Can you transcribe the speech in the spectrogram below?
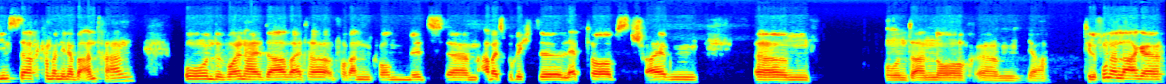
Dienstag, kann man den ja beantragen. Und wir wollen halt da weiter vorankommen mit ähm, Arbeitsberichte, Laptops, Schreiben ähm, und dann noch ähm, ja, Telefonanlage,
